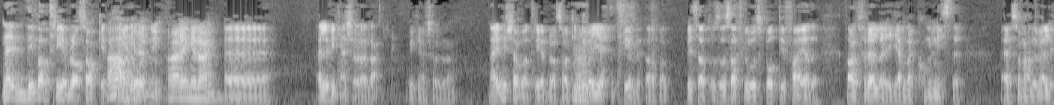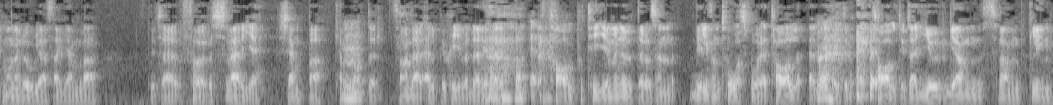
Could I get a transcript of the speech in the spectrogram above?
Nej, det är bara tre bra saker. Ah, ingen okej. ordning. Nej, ingen rang. Eh, eller vi kan köra rang. Vi kan köra rang. Nej, vi kör bara tre bra saker. Det var jättetrevligt i alla fall. Vi satt, och så satt vi och Spotifyade. För hans föräldrar är gamla kommunister. Eh, som hade väldigt många roliga så här gamla, typ så här för Sverige kämpa kamrater. Mm. Sådana där LP-skivor där det är ett tal på tio minuter och sen det är liksom två spår. Ett tal, eller typ ett tal, typ så här Jurgen Svantling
